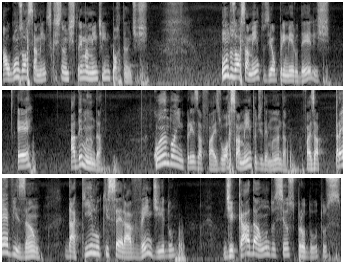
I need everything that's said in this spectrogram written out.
alguns orçamentos que são extremamente importantes. Um dos orçamentos, e é o primeiro deles, é a demanda. Quando a empresa faz o orçamento de demanda, faz a previsão daquilo que será vendido de cada um dos seus produtos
